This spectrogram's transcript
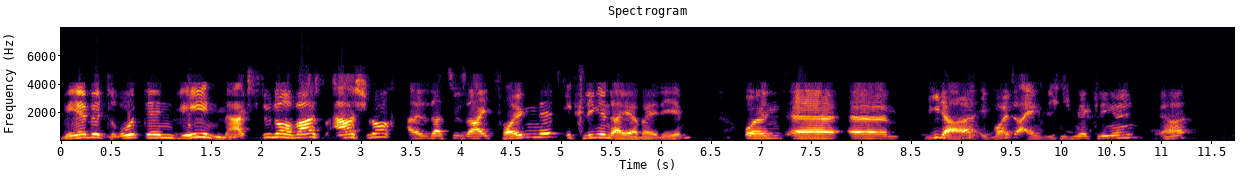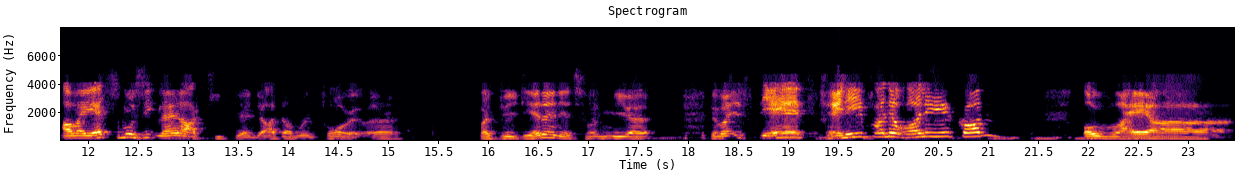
wer bedroht denn wen? Merkst du noch was, Arschloch? Also dazu ich folgendes, ich klinge nachher bei dem. Und äh, ähm, wieder, ich wollte eigentlich nicht mehr klingeln, ja, aber jetzt muss ich leider aktiv werden, der hat da wohl ein Tor, oder? Was will der denn jetzt von mir? Ist der jetzt völlig von der Rolle gekommen? Oh weia.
